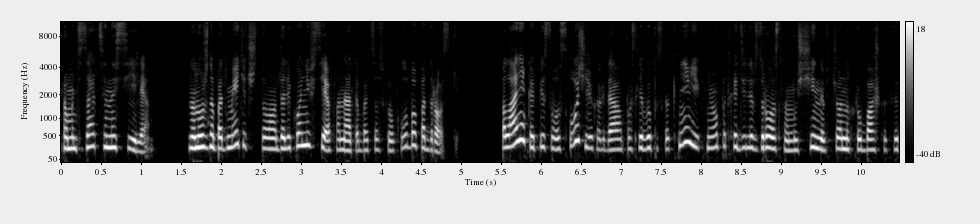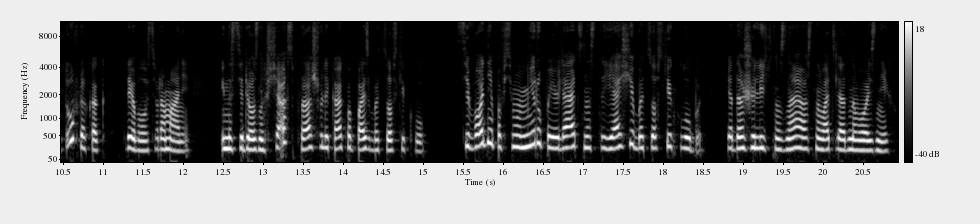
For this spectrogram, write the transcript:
романтизации насилия. Но нужно подметить, что далеко не все фанаты бойцовского клуба подростки. Паланик описывал случаи, когда после выпуска книги к нему подходили взрослые мужчины в черных рубашках и туфлях, как требовалось в романе, и на серьезных щах спрашивали, как попасть в бойцовский клуб. Сегодня по всему миру появляются настоящие бойцовские клубы. Я даже лично знаю основателя одного из них.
